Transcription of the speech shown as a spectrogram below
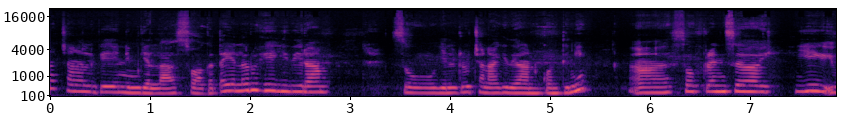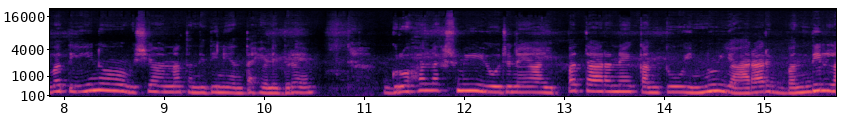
ನನ್ನ ಚಾನಲ್ಗೆ ನಿಮಗೆಲ್ಲ ಸ್ವಾಗತ. ಎಲ್ಲರೂ ಹೇಗಿದ್ದೀರಾ? ಸೊ ಎಲ್ಲರೂ ಚೆನ್ನಾಗಿದ್ದೀರಾ ಅಂದ್ಕೊತೀನಿ ಸೊ ಫ್ರೆಂಡ್ಸ್ ಈ, ಇವತ್ತು ಏನು ವಿಷಯವನ್ನು ತಂದಿದ್ದೀನಿ ಅಂತ ಹೇಳಿದರೆ, ಗೃಹಲಕ್ಷ್ಮಿ ಯೋಜನೆಯ ಇಪ್ಪತ್ತಾರನೇ ಕಂತು ಇನ್ನೂ ಯಾರ್ಯಾರಿಗೆ ಬಂದಿಲ್ಲ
